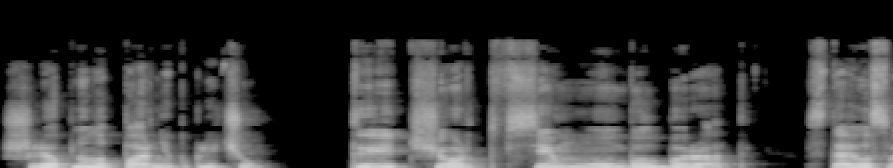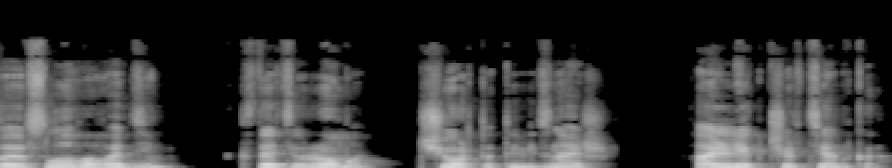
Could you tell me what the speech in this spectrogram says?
шлепнула парня по плечу. «Ты, черт, всему был бы рад», – ставил свое слово Вадим. «Кстати, Рома, черта ты ведь знаешь? Олег Чертенко,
